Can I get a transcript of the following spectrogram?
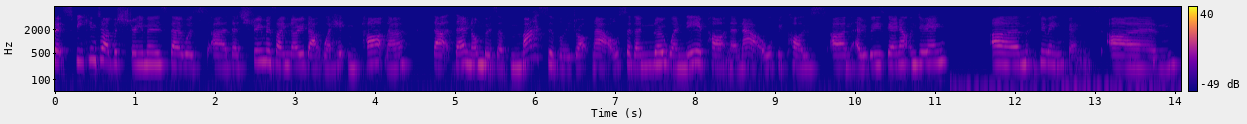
But speaking to other streamers, there was uh, there's streamers I know that were hitting partner that their numbers have massively dropped now, so they're nowhere near partner now because um, everybody's going out and doing um, doing things. Um,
